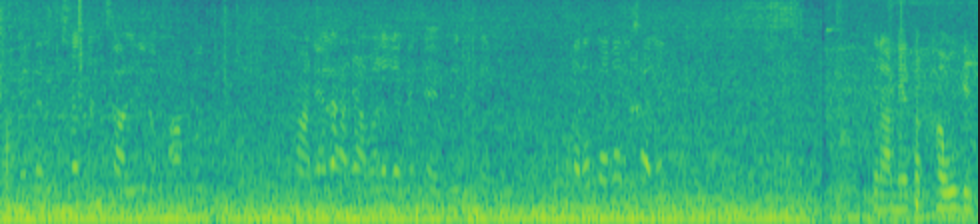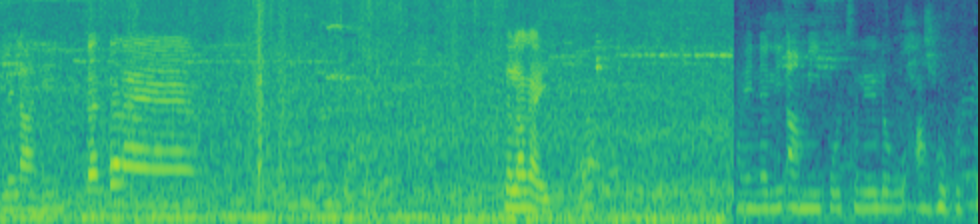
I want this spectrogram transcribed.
आम्ही आता रिक्षातून चाललेलो आहोत ठाण्याला आणि आम्हाला लगेच यायचं तिथे खरंच आहे ना रिक्षाने तर आम्ही आता खाऊ घेतलेला आहे. चला गाईज फायनली आम्ही पोचलेलो आहोत.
